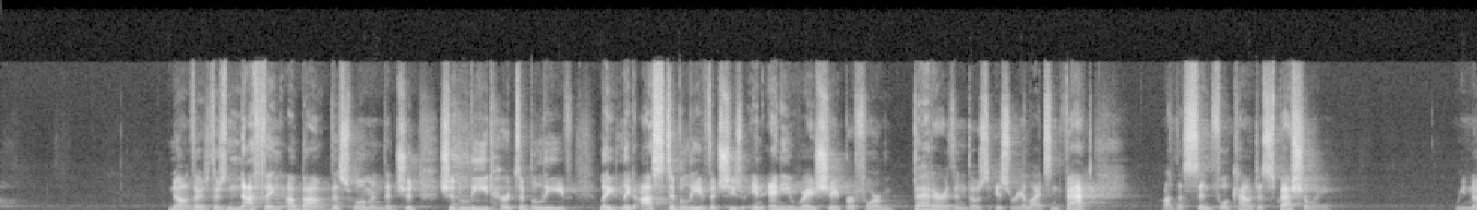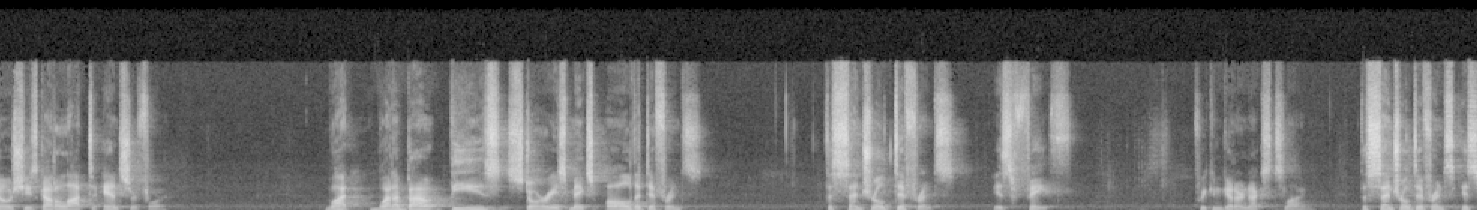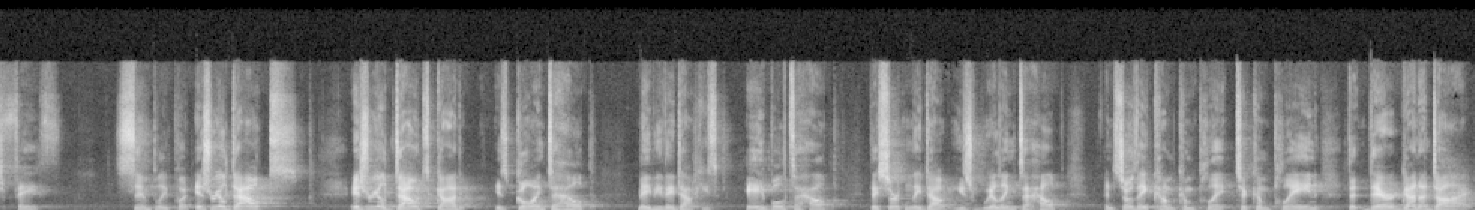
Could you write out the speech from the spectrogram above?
No, there's, there's nothing about this woman that should, should lead her to believe, lead, lead us to believe that she's in any way, shape, or form better than those Israelites. In fact, on the sinful count especially, we know she's got a lot to answer for. What, what about these stories makes all the difference? The central difference is faith. If we can get our next slide. The central difference is faith. Simply put, Israel doubts. Israel doubts God is going to help. Maybe they doubt he's able to help. They certainly doubt he's willing to help. And so they come compla- to complain that they're gonna die.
